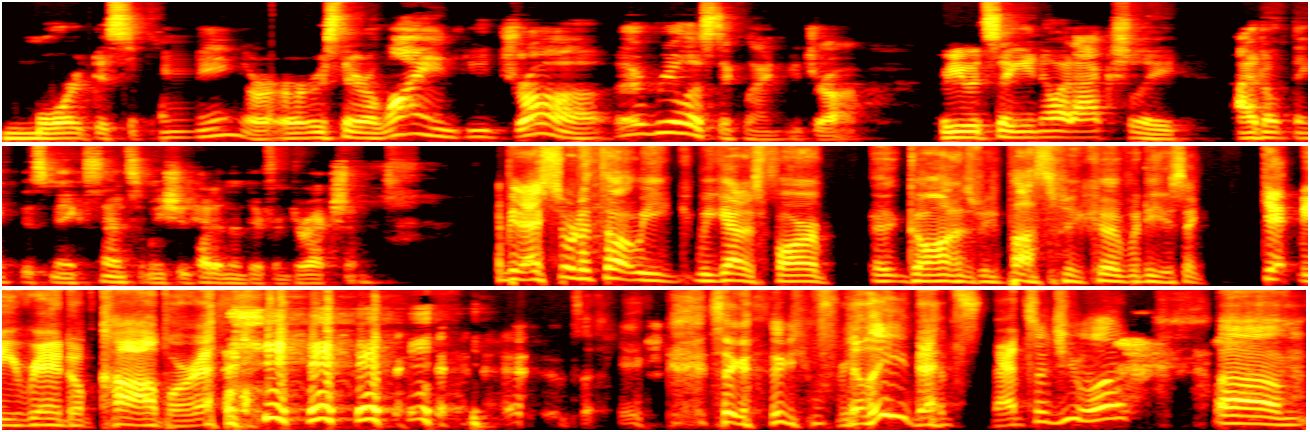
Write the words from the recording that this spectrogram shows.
more disappointing? Or, or is there a line you draw, a realistic line you draw, where you would say, you know what, actually, I don't think this makes sense and we should head in a different direction? I mean, I sort of thought we we got as far uh, gone as we possibly could when he was like, "Get me Randall Cobb or else." it's like, really? That's that's what you want? Um,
